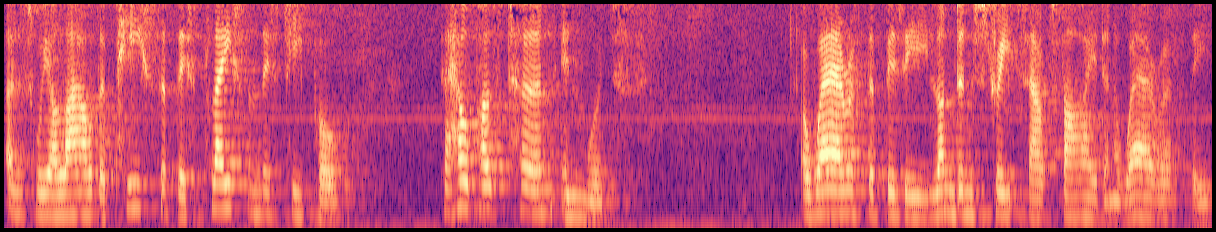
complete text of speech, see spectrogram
as we allow the peace of this place and this people to help us turn inwards. Aware of the busy London streets outside and aware of the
